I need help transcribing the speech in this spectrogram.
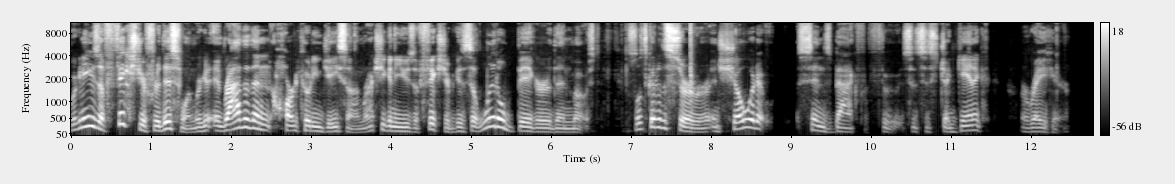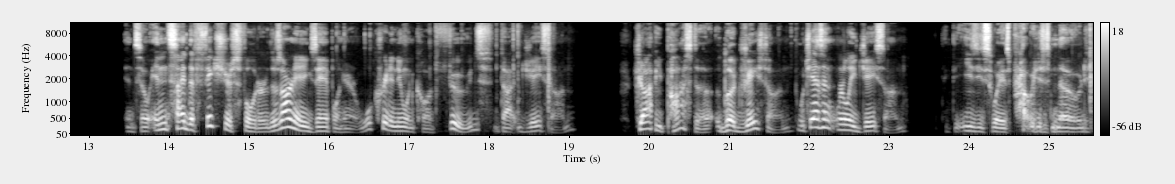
We're going to use a fixture for this one. We're gonna, rather than hard coding JSON, we're actually going to use a fixture because it's a little bigger than most. So let's go to the server and show what it sends back for food. So it's this gigantic array here. And so inside the fixtures folder, there's already an example in here. We'll create a new one called foods.json. Copy pasta, the JSON, which isn't really JSON. I think the easiest way is probably just node.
